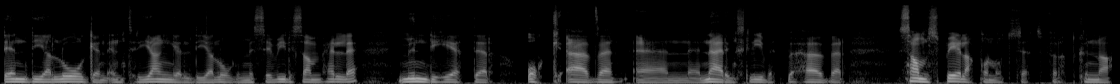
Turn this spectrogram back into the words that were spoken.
den dialogen, en triangeldialog med civilsamhälle, myndigheter och även en, näringslivet behöver samspela på något sätt för att kunna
